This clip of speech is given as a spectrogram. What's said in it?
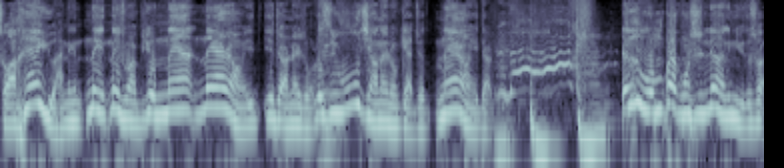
张涵予啊，那个那那种比较男男人一一点那种，类似于武将那种感觉，男人一点。然后我们办公室另一个女的说：“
